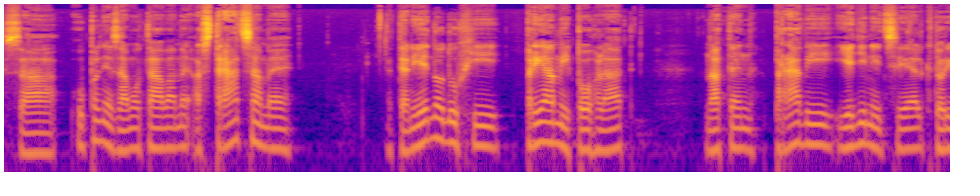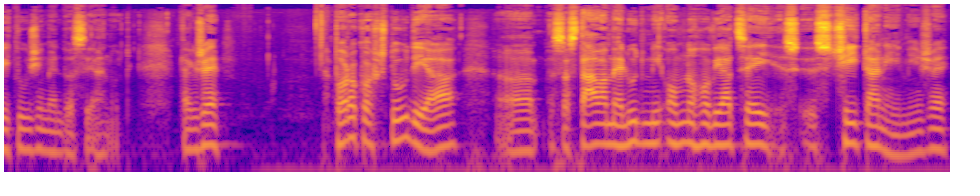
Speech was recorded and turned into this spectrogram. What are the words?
sa úplne zamotávame a strácame ten jednoduchý, priamy pohľad na ten pravý jediný cieľ, ktorý túžime dosiahnuť. Takže po rokoch štúdia uh, sa stávame ľuďmi o mnoho viacej sčítanými, že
